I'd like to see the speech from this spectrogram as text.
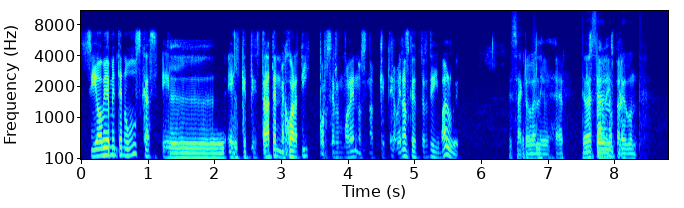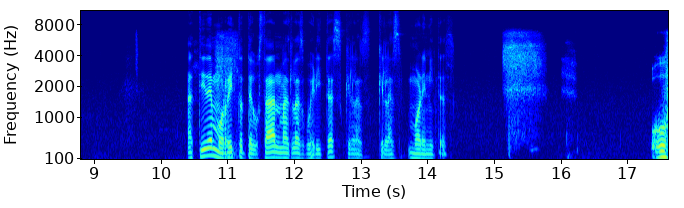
sí, obviamente no buscas el, el que te traten mejor a ti por ser moreno, sino que te menos que te traten igual, güey. Exacto. Vale, a ver, Te voy a hacer una pregunta. ¿A ti de morrito te gustaban más las güeritas que las, que las morenitas? Uf,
